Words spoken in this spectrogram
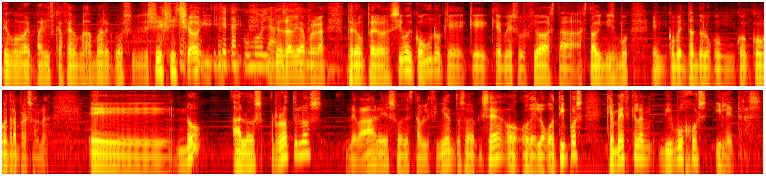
tengo va- varios cafés am- amargos yo, y, Se te y acumulan. no sabía por qué. Pero, pero sí voy con uno que, que- que me surgió hasta, hasta hoy mismo en comentándolo con, con- con otra persona. Eh, no a los rótulos de bares o de establecimientos o lo que sea, o, o de logotipos que mezclan dibujos y letras.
